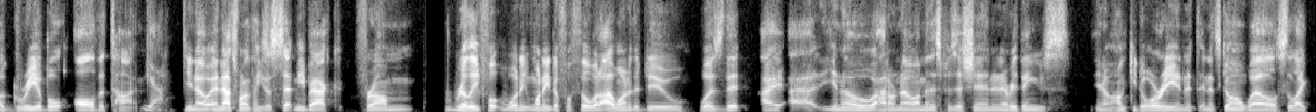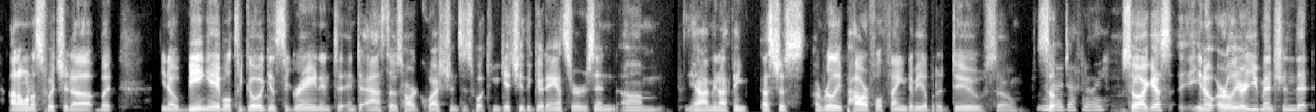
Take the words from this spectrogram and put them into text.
agreeable all the time. Yeah. You know, and that's one of the things that set me back from really fu- wanting, wanting to fulfill what I wanted to do was that I, I, you know, I don't know, I'm in this position and everything's, you know, hunky dory and, it, and it's going well. So like, I don't want to switch it up, but you know, being able to go against the grain and to and to ask those hard questions is what can get you the good answers. And um, yeah, I mean, I think that's just a really powerful thing to be able to do. So, so, no, definitely. so I guess you know earlier you mentioned that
